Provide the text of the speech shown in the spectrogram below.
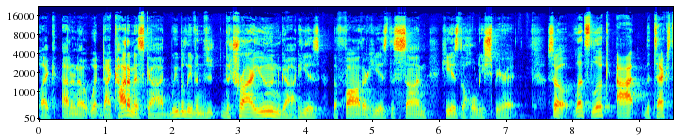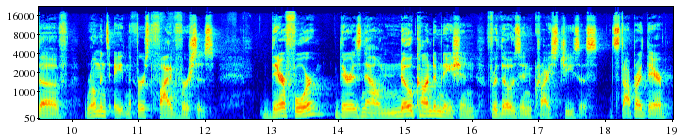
like I don't know what dichotomous God. We believe in the triune God. He is the Father, He is the Son, He is the Holy Spirit. So let's look at the text of Romans 8 in the first five verses. Therefore, there is now no condemnation for those in Christ Jesus. Stop right there.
